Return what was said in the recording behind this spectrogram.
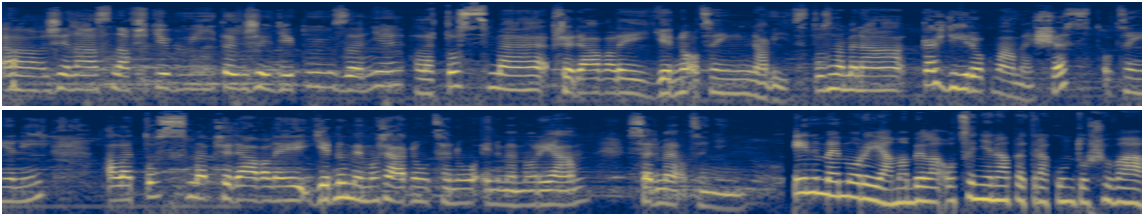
a že nás navštěvují, takže děkuji za ně. Letos jsme předávali jedno ocenění navíc. To znamená, každý rok máme šest oceněných ale letos jsme předávali jednu mimořádnou cenu in memoriam, sedmé ocenění. In memoriam byla oceněna Petra Kuntošová,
